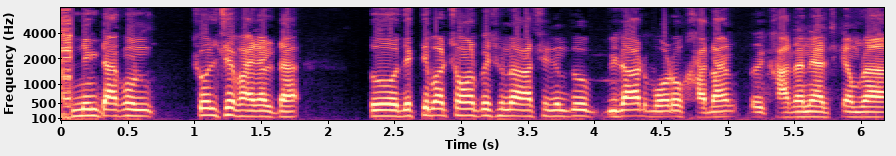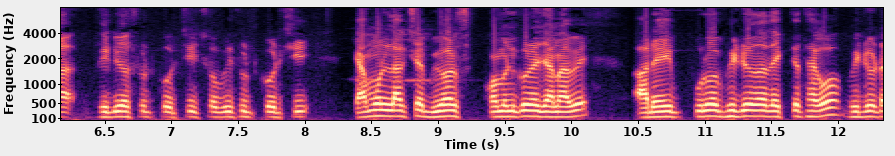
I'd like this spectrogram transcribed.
ট্রেন্ডিংটা এখন চলছে ভাইরালটা তো দেখতে পাচ্ছ আমার পেছনে আছে কিন্তু বিরাট বড় খাদান। তো এই খাদানে আজকে আমরা ভিডিও শুট করছি, ছবি শুট করছি। কেমন লাগছে ভিউয়ার্স কমেন্ট করে জানাবে। আর এই পুরো ভিডিওটা দেখতে থাকো। ভিডিওটা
